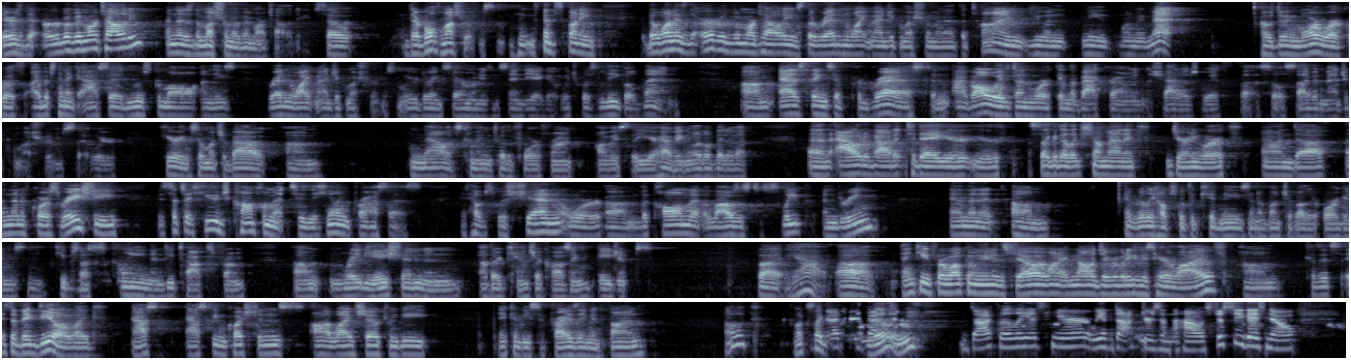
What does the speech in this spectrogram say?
there's the herb of immortality and there's the mushroom of immortality. So they're both mushrooms. That's funny. The one is the herb of immortality. It's the red and white magic mushroom. And at the time, you and me, when we met, I was doing more work with ibotenic acid, muscimol, and these red and white magic mushrooms. And we were doing ceremonies in San Diego, which was legal then. Um, as things have progressed, and I've always done work in the background in the shadows with uh, psilocybin magical mushrooms that we're hearing so much about. Um, now it's coming to the forefront. Obviously, you're having a little bit of a an out about it today. Your your psychedelic shamanic journey work, and uh, and then of course reishi is such a huge complement to the healing process. It helps with Shen or um, the calm that allows us to sleep and dream, and then it um, it really helps with the kidneys and a bunch of other organs and keeps us clean and detox from um, radiation and other cancer causing agents. But yeah, uh, thank you for welcoming me to the show. I want to acknowledge everybody who's here live because um, it's it's a big deal. Like ask asking questions on a live show can be it can be surprising and fun. Oh look, looks like Lily. Doc Lily is here. We have doctors in the house. Just so you guys know,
